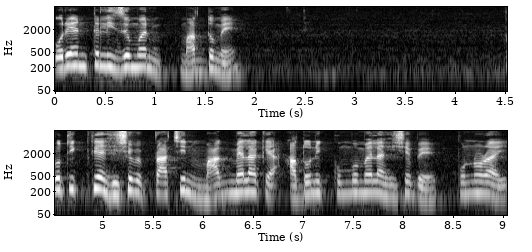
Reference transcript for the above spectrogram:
ওরিয়েন্টালিজমের মাধ্যমে প্রতিক্রিয়া হিসেবে প্রাচীন মাঘ মেলাকে আধুনিক কুম্ভ মেলা হিসেবে পুনরায়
